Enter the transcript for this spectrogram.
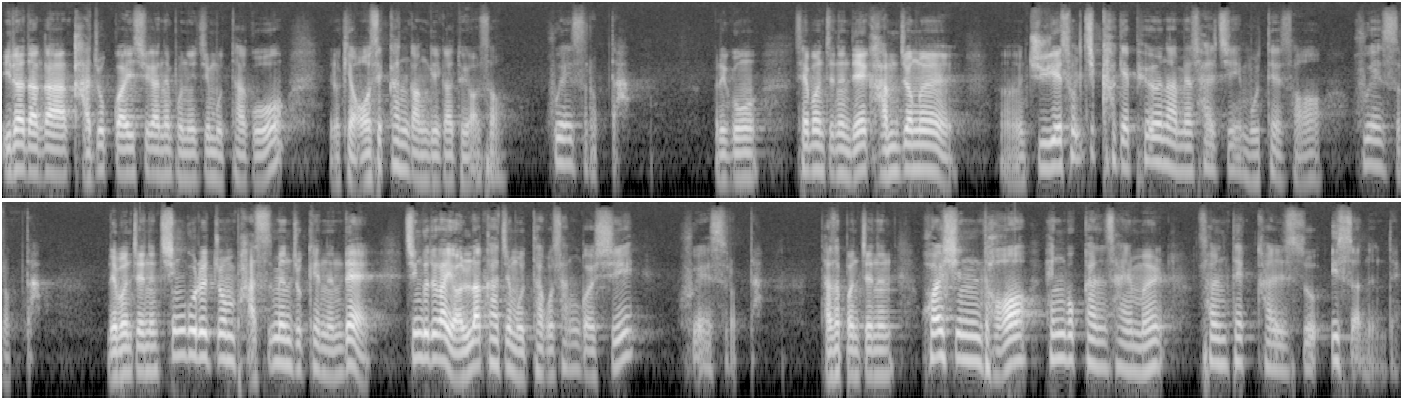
일하다가 가족과의 시간을 보내지 못하고 이렇게 어색한 관계가 되어서 후회스럽다. 그리고 세 번째는 내 감정을 어, 주위에 솔직하게 표현하며 살지 못해서 후회스럽다. 네 번째는 친구를 좀 봤으면 좋겠는데 친구들과 연락하지 못하고 산 것이 후회스럽다. 다섯 번째는 훨씬 더 행복한 삶을 선택할 수 있었는데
